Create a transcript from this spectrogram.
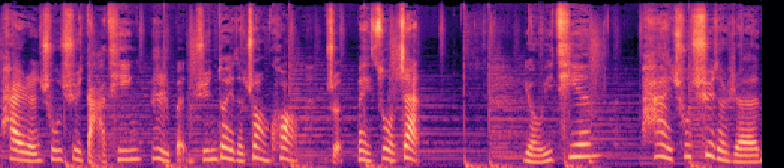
派人出去打听日本军队的状况，准备作战。有一天。派出去的人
